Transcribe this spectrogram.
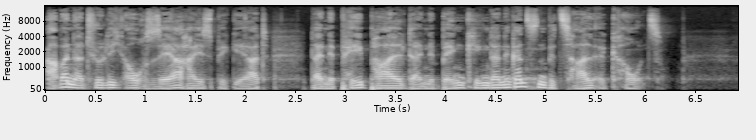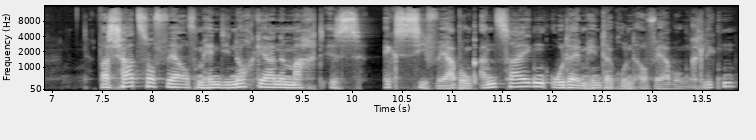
Aber natürlich auch sehr heiß begehrt deine PayPal, deine Banking, deine ganzen Bezahlaccounts. Was Schadsoftware auf dem Handy noch gerne macht, ist exzessiv Werbung anzeigen oder im Hintergrund auf Werbung klicken.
